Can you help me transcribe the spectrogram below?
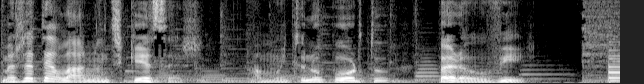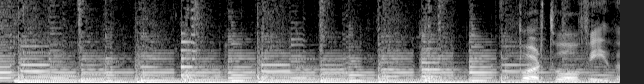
mas até lá não te esqueças. Há muito no Porto para ouvir. Porto Ouvido.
